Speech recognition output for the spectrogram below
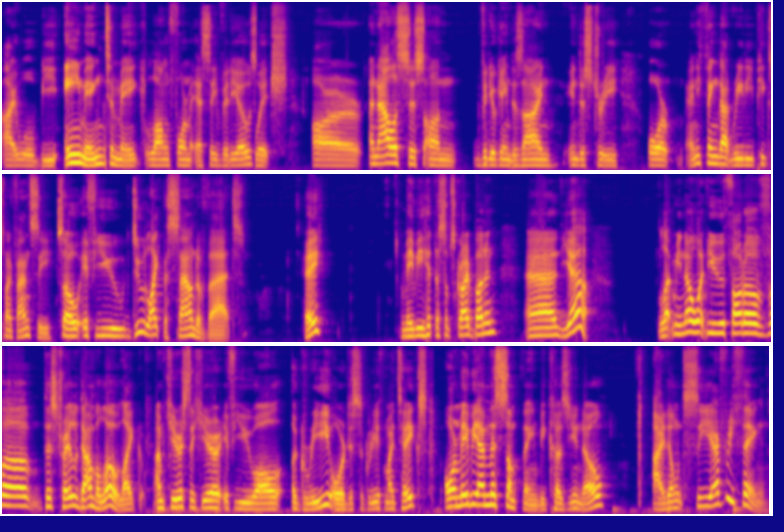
i will be aiming to make long form essay videos which are analysis on video game design industry or anything that really piques my fancy. So if you do like the sound of that hey maybe hit the subscribe button. And yeah let me know what you thought of uh, this trailer down below. Like, I'm curious to hear if you all agree or disagree with my takes, or maybe I missed something because, you know, I don't see everything,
